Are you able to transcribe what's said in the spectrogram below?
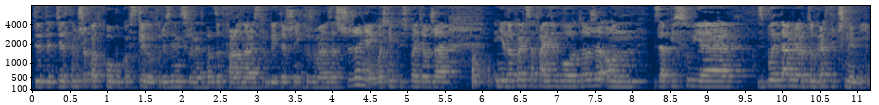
gdzie, jest ten przykład koło Bukowskiego, który z jednej strony jest bardzo chwalony, ale z drugiej też niektórzy mają zastrzeżenia i właśnie ktoś powiedział, że nie do końca fajne było to, że on zapisuje z błędami ortograficznymi.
